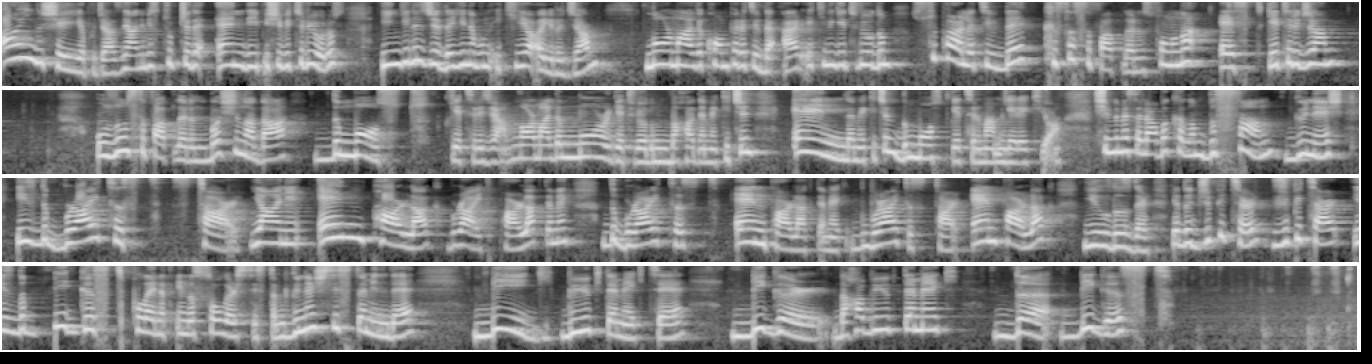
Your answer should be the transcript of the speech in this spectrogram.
aynı şeyi yapacağız. Yani biz Türkçe'de en deyip işi bitiriyoruz. İngilizce'de yine bunu ikiye ayıracağım. Normalde komparatifde er ekini getiriyordum. Süperlatifde kısa sıfatların sonuna est getireceğim. Uzun sıfatların başına da the most getireceğim. Normalde more getiriyordum daha demek için. En demek için the most getirmem gerekiyor. Şimdi mesela bakalım the sun, güneş is the brightest star. Yani en parlak, bright parlak demek. The brightest en parlak demek. Brightest star en parlak yıldızdır. Ya da Jupiter, Jupiter is the biggest planet in the solar system. Güneş sisteminde big büyük demekte. Bigger daha büyük demek. The biggest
